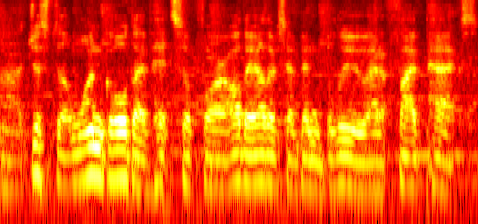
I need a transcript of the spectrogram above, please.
Uh, just the one gold I've hit so far. All the others have been blue out of five packs.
